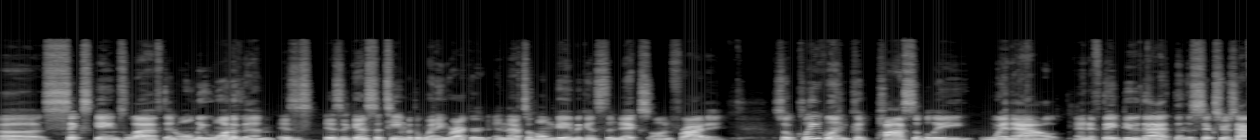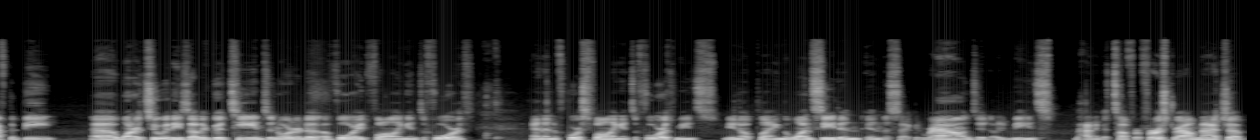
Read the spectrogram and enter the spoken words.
uh, six games left, and only one of them is is against a team with a winning record, and that's a home game against the Knicks on Friday. So Cleveland could possibly win out, and if they do that, then the Sixers have to beat uh, one or two of these other good teams in order to avoid falling into fourth. And then, of course, falling into fourth means you know playing the one seed in in the second round. It, it means having a tougher first round matchup,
